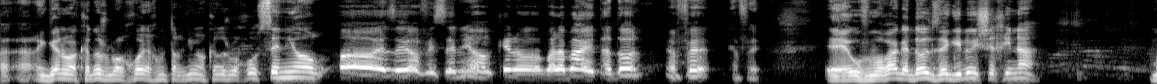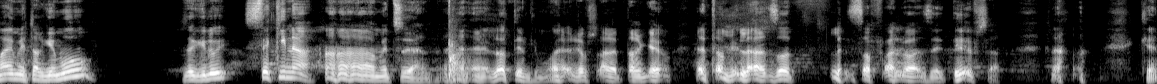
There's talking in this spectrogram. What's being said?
הגענו לקדוש ברוך הוא, איך מתרגמים לקדוש ברוך הוא? סניור, או איזה יופי סניור, כאילו בעל הבית, אדון, יפה, יפה. אה, ובמורה גדול זה גילוי שכינה. מה הם יתרגמו? זה גילוי סכינה. מצוין. לא תרגמו, איך אפשר לתרגם את המילה הזאת לסוף הלועזית? אי אפשר. כן.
